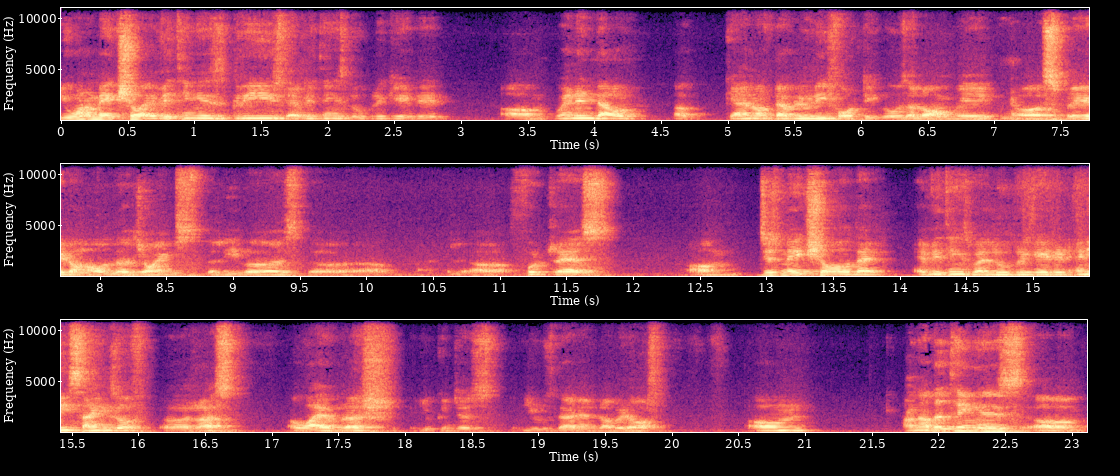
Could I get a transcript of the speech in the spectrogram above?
you want to make sure everything is greased everything is lubricated um, when in doubt a can of wd-40 goes a long way uh, sprayed on all the joints the levers the uh, uh, footrests um, just make sure that everything is well lubricated. Any signs of uh, rust, a wire brush, you can just use that and rub it off. Um, another thing is um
